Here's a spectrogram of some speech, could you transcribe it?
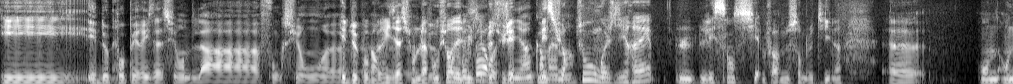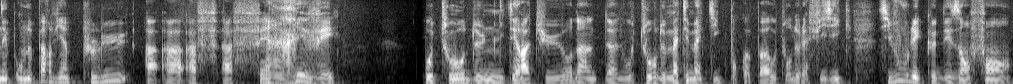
Et, et, de paupérisation de la fonction. et de paupérisation de la fonction, des multiples sujets. Hein, Mais hein. surtout, moi je dirais, l'essentiel, enfin me semble-t-il, hein, on, on, on, ne parvient plus à, à, faire rêver autour d'une littérature, autour de mathématiques, pourquoi pas, autour de la physique. Si vous voulez que des enfants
